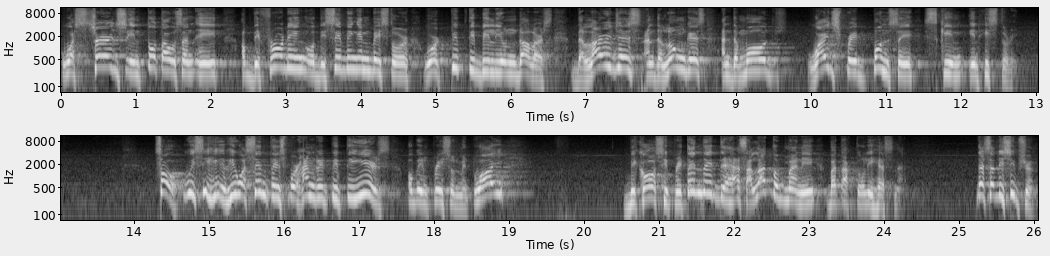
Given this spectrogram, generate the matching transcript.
was charged in 2008 of defrauding or deceiving investor worth $50 billion, the largest and the longest and the most widespread Ponzi scheme in history. So, we see he, he was sentenced for 150 years of imprisonment. Why? Because he pretended he has a lot of money, but actually has not. That's a deception.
